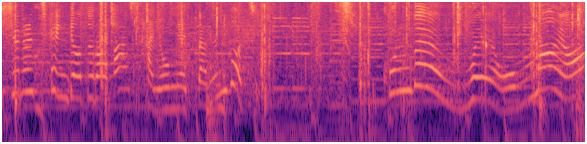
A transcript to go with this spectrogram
티슈를 챙겨 들어가 사용했다는 거지. 근데 왜 엄마야?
